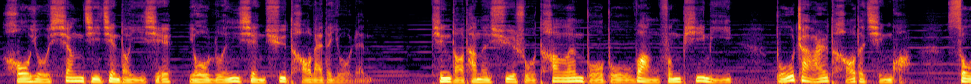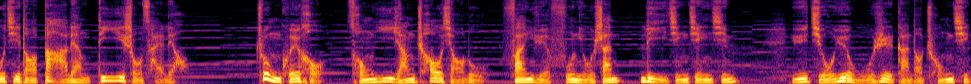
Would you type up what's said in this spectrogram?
后又相继见到一些由沦陷区逃来的友人，听到他们叙述汤恩伯部望风披靡、不战而逃的情况，搜集到大量第一手材料。仲奎后从宜阳抄小路，翻越伏牛山，历经艰辛，于九月五日赶到重庆，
